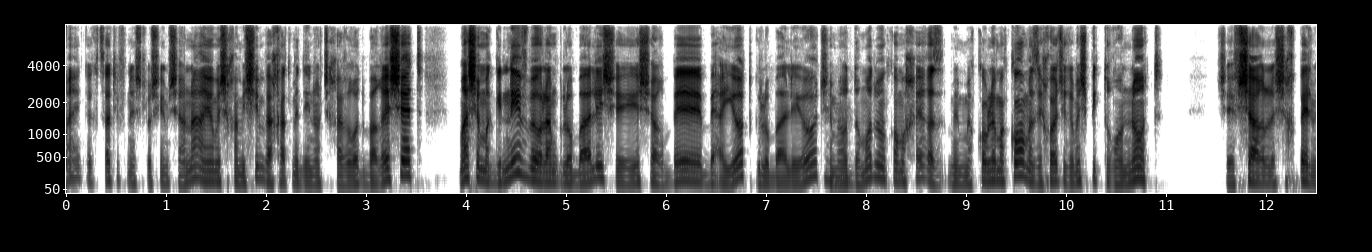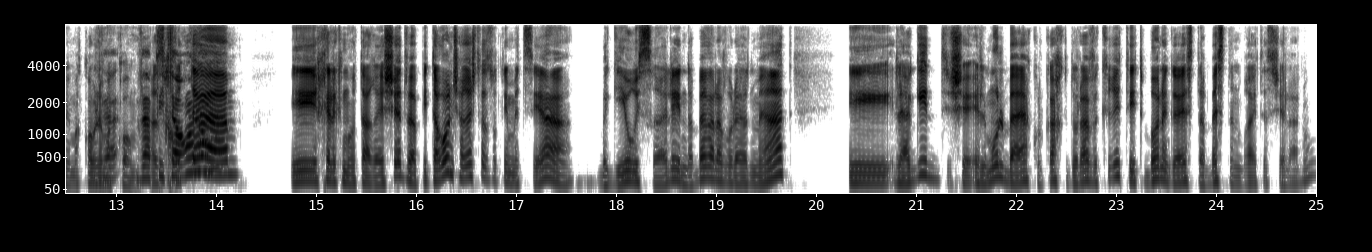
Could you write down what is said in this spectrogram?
America, קצת לפני 30 שנה, היום יש 51 מדינות שחברות ברשת. מה שמגניב בעולם גלובלי, שיש הרבה בעיות גלובליות שמאוד דומות במקום אחר, אז ממקום למקום, אז יכול להיות שגם יש פתרונות שאפשר לשכפל ממקום למקום. והפתרון אז חותם היא חלק מאותה רשת, והפתרון שהרשת הזאת מציעה בגיור ישראלי, נדבר עליו אולי עוד מעט, היא להגיד שאל מול בעיה כל כך גדולה וקריטית, בוא נגייס את ה-best and brightest שלנו.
